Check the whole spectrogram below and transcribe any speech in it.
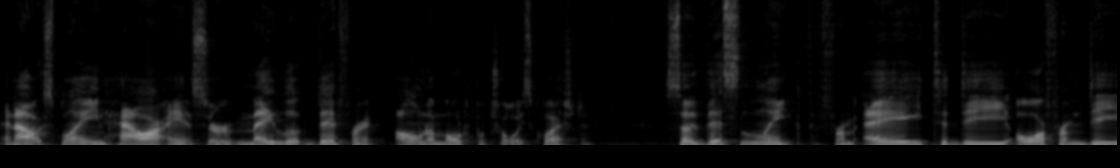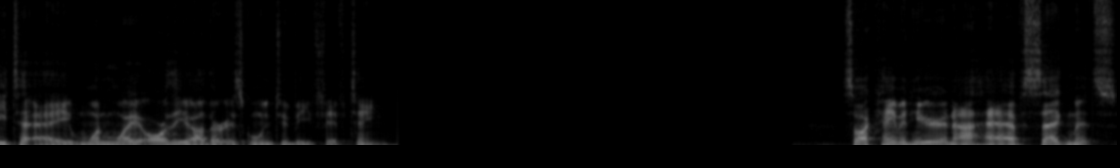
And I'll explain how our answer may look different on a multiple choice question. So this length from A to D or from D to A, one way or the other, is going to be 15. So I came in here and I have segments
